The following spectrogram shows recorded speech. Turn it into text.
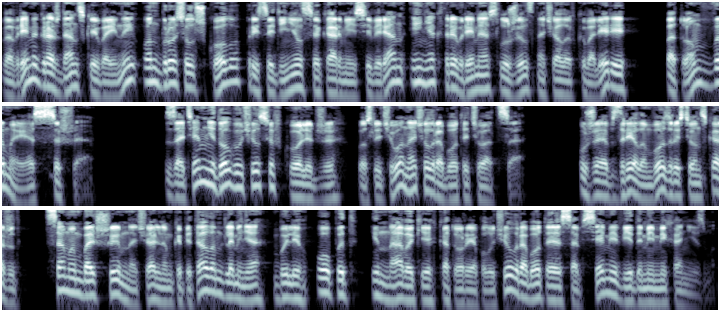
Во время гражданской войны он бросил школу, присоединился к армии северян и некоторое время служил сначала в кавалерии, потом в ВМС США. Затем недолго учился в колледже, после чего начал работать у отца. Уже в зрелом возрасте он скажет, самым большим начальным капиталом для меня были опыт и навыки, которые я получил, работая со всеми видами механизмов.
